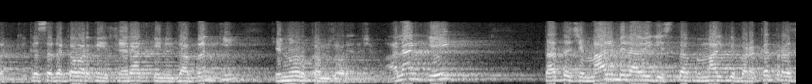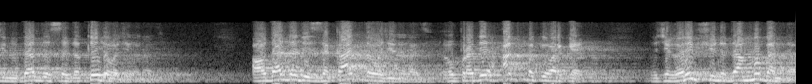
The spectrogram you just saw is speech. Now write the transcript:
باندې که صدقه ورکړي خیرات کوي نو دا باندې چې نور کمزور نشي حالانکه تا ته چې مال ملاويږي ستاسو په مال کې برکت راځي نو دا د صدقې د وجه راځي او دا د زکات د وجه راځي او پر دې حق پکې ورکه نو چې غریب شي نو دا م بنده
